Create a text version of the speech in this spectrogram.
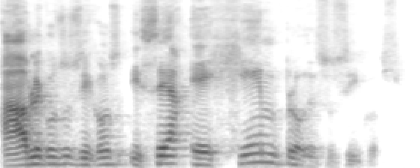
Hable con sus hijos y sea ejemplo de sus hijos.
